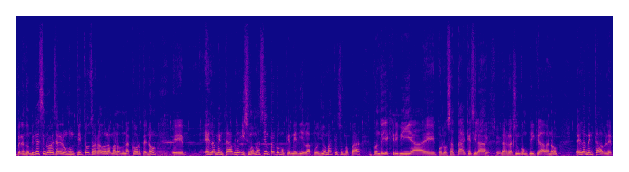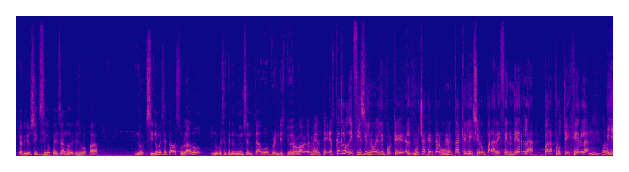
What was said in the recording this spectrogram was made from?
pero en 2019 salieron juntitos agarrados de la mano de una corte, ¿no? Eh, es lamentable y su mamá siempre como que medio la apoyó más que su papá cuando ella escribía eh, por los ataques y la, la relación complicada, ¿no? Es lamentable, pero yo sí sigo pensando de que su papá, no- si no hubiese estado a su lado, no hubiese tenido ni un centavo Britney Spears. Probablemente. Es que es lo difícil, Noeli, porque el- mucha gente argumenta que le hicieron para defenderla, para protegerla. y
